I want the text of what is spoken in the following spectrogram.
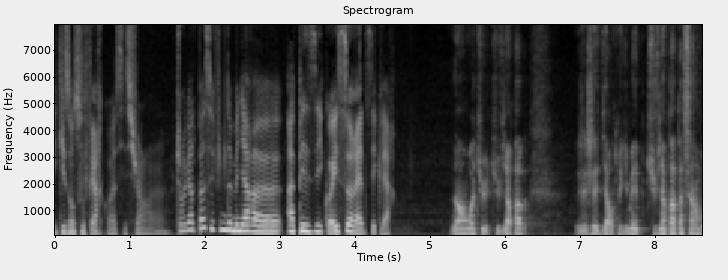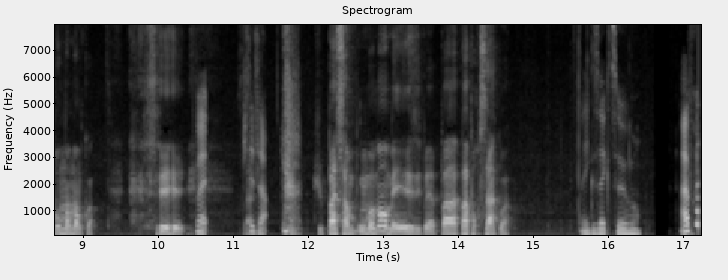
Et qu'ils ont souffert, quoi, c'est sûr. Tu regardes pas ces films de manière euh, apaisée, quoi, et sereine, c'est clair. Non, ouais, tu, tu viens pas. J'allais dire entre guillemets, tu viens pas passer un bon moment, quoi. C'est. Ouais, c'est ça. Tu passes un bon moment, mais pas, pas pour ça, quoi. Exactement. Après,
